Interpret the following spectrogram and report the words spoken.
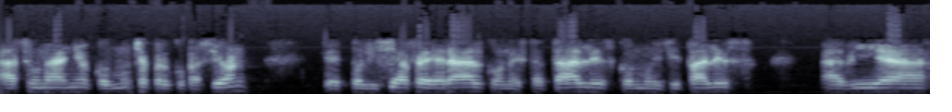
hace un año con mucha preocupación, que Policía Federal con estatales, con municipales, había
